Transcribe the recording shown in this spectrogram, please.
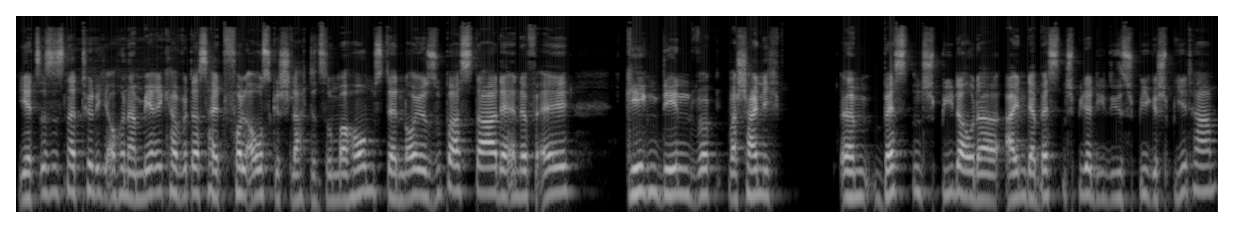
Jetzt ist es natürlich auch in Amerika wird das halt voll ausgeschlachtet. So Mahomes, der neue Superstar der NFL, gegen den wirkt wahrscheinlich ähm, besten Spieler oder einen der besten Spieler, die dieses Spiel gespielt haben.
